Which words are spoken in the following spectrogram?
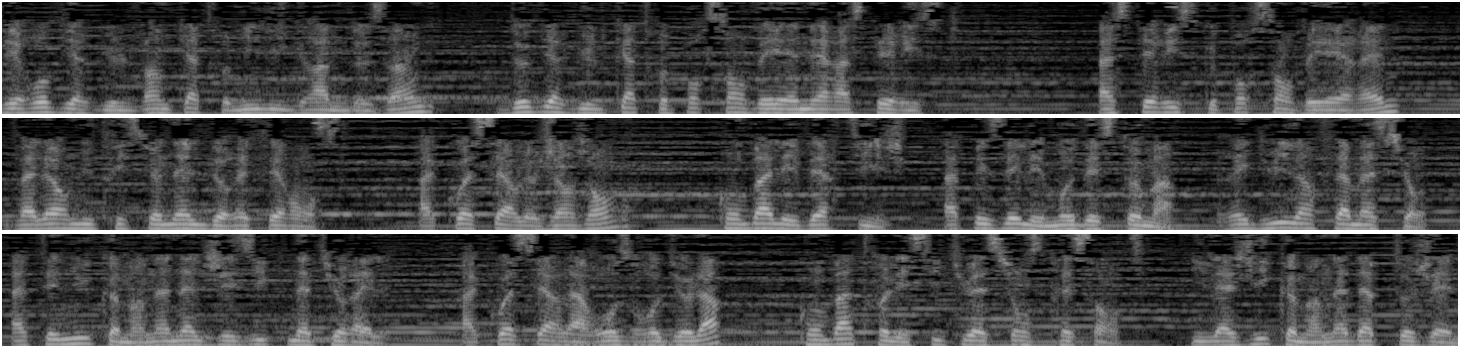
0,24 mg de zinc, 2,4% VNR astérisque. Astérisque % VRN, valeur nutritionnelle de référence. À quoi sert le gingembre? Combat les vertiges, apaiser les maux d'estomac, réduit l'inflammation, atténue comme un analgésique naturel. À quoi sert la rose rhodiola? Combattre les situations stressantes. Il agit comme un adaptogène.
